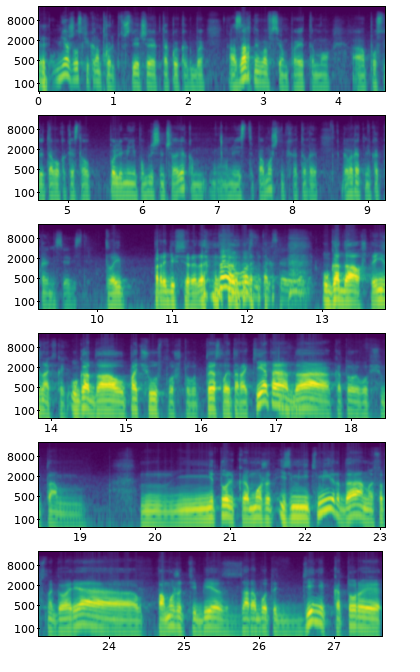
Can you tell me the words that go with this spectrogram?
у меня жесткий контроль, потому что я человек такой как бы азартный во всем, поэтому а, после того, как я стал более-менее публичным человеком, у меня есть помощники, которые говорят мне, как правильно себя вести. Твои продюсеры, да? Да, можно так сказать. да. угадал, что я не знаю, как сказать, угадал, почувствовал, что вот Тесла это ракета, да, которая, в общем, там не только может изменить мир, да, но, собственно говоря, поможет тебе заработать денег, которые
